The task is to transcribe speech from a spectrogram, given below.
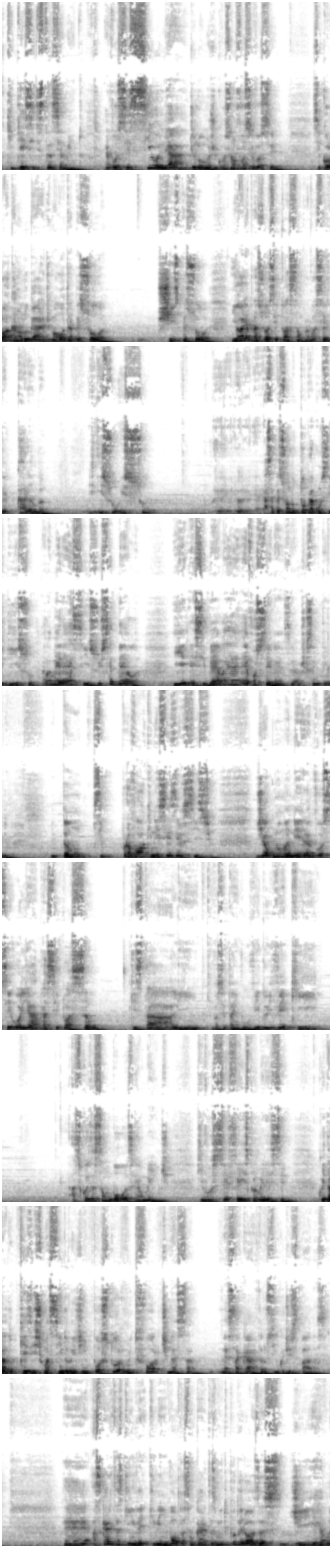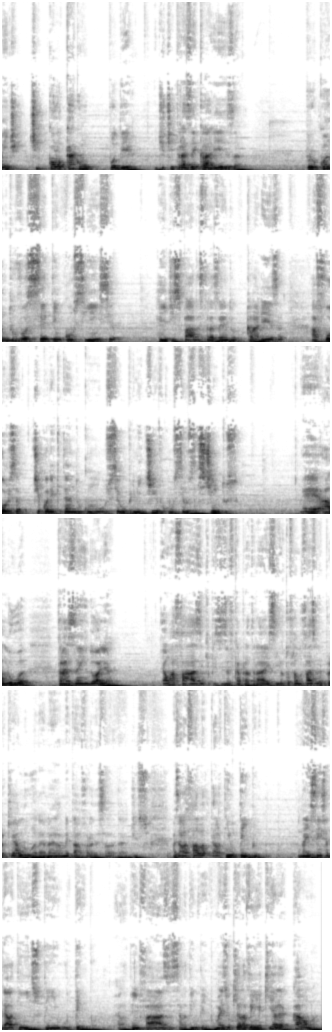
O que é esse distanciamento? É você se olhar de longe, como se não fosse você. Se coloca no lugar de uma outra pessoa X pessoa e olha para a sua situação para você ver, caramba, isso, isso, essa pessoa lutou para conseguir isso, ela merece isso, isso é dela. E esse dela é, é você, né? Eu acho que você entendeu. Então, se provoque nesse exercício. De alguma maneira, você olhar para a situação que está ali, que você está envolvido e ver que as coisas são boas realmente, que você fez por merecer. Cuidado, porque existe uma síndrome de impostor muito forte nessa, nessa carta, no cinco de espadas. É, as cartas que que vêm em volta são cartas muito poderosas de realmente te colocar como poder, de te trazer clareza por quanto você tem consciência, Rei de Espadas trazendo clareza, a força te conectando com o seu primitivo, com os seus instintos, é, a lua trazendo, olha, é uma fase que precisa ficar para trás. E eu estou falando fase não é porque é a lua, né? não é a metáfora dessa, disso. Mas ela fala, ela tem o tempo. Na essência dela tem isso, tem o tempo. Ela tem fases, ela tem tempo. Mas o que ela vem aqui, olha, calma.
